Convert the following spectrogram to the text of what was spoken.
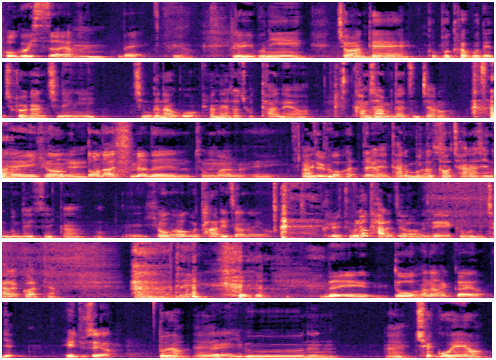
보고 있어요. 음, 네. 그래요. 그리고 이분이 저한테 풋풋하고 내추럴한 진행이 친근하고 편해서 좋다네요. 감사합니다, 진짜로. 네, 형 네. 떠나시면은 정말 에, 힘들 아니, 그, 것 같아요. 네, 다른 분들 더 잘하시는 분도 있으니까. 뭐. 네, 형하고 다르잖아요. 그래도 물론 다르죠. 근데 그분도 잘할 것 같아요. 네, 또 하나 할까요? 예. 해주세요. 또요. 예, 네. 이분은 예, 최고예요.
